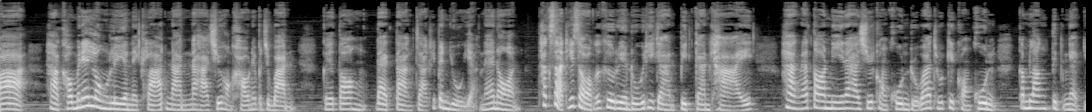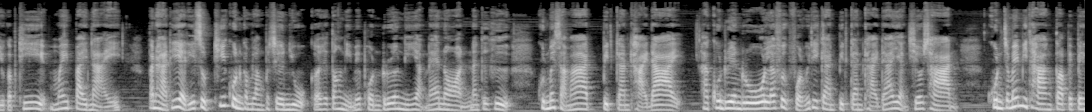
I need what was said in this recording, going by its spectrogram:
ว่า หากเขาไม่ได้ลงเรียนในคลาสนั้นนะคะ ชีวิตของเขาในปัจจุบัน ก็จะต้องแตกต่างจากที่เป็นอยู่อย่างแน่นอน ทักษะที่ 2 ก็คือเรียนรู้วิธีการปิดการขาย หากณตอนนี้นะคะชีวิตของคุณหรือว่าธุรกิจของคุณกำลังติดแงกอยู่กับที่ไม่ไปไหน ปัญหาที่ใหญ่ที่สุดที่คุณกำลังเผชิญอยู่ ก็จะต้องหนีไม่พ้นเรื่องนี้อย่างแน่นอน นั่นก็คือ คุณไม่สามารถปิดการขายได้ หากคุณเรียนรู้และฝึกฝนวิธีการปิดการขายได้อย่างเชี่ยวชาญ คุณจะไม่มีทางกลับไปเป็น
